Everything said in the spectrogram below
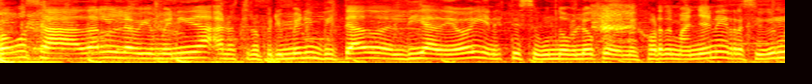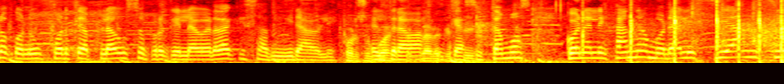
Vamos a darle la bienvenida a nuestro primer invitado del día de hoy en este segundo bloque de Mejor de Mañana y recibirlo con un fuerte aplauso porque la verdad que es admirable Por el trabajo claro que, que hace. sí. Estamos con Alejandro Morales Ciancio,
